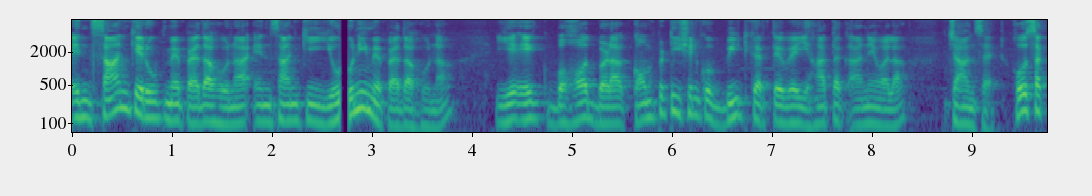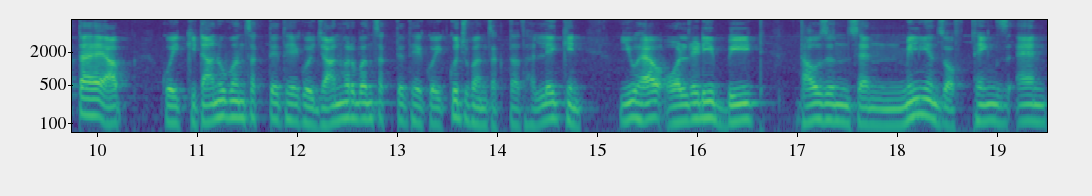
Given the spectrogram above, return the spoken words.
इंसान के रूप में पैदा होना, इंसान की योनि में पैदा होना, ये एक बहुत बड़ा कंपटीशन को बीट करते हुए यहाँ तक आने वाला चांस है। हो सकता है आप कोई कीटाणु बन सकते थे, कोई जानवर बन सकते थे, कोई कुछ बन सकता था, लेकिन you have already beat thousands and millions of things and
